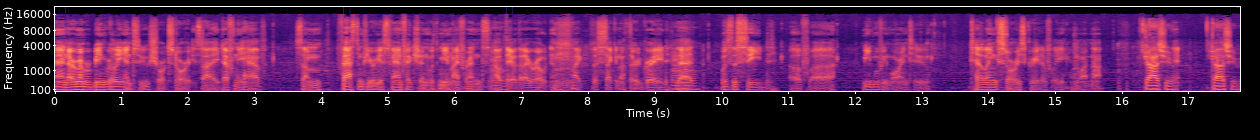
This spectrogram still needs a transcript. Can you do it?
And I remember being really into short stories. I definitely have some Fast and Furious fan fiction with me and my friends out mm. there that I wrote in like the second or third grade. Mm-hmm. That was the seed of uh, me moving more into telling stories creatively and whatnot. Got you. Yeah. Got you.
